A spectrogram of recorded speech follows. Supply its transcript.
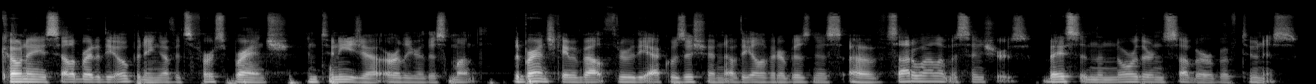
Kone celebrated the opening of its first branch in Tunisia earlier this month. The branch came about through the acquisition of the elevator business of Sadawala Messengers, based in the northern suburb of Tunis.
